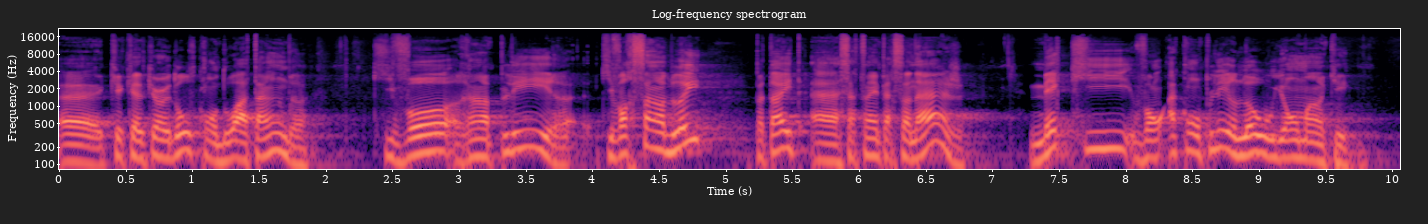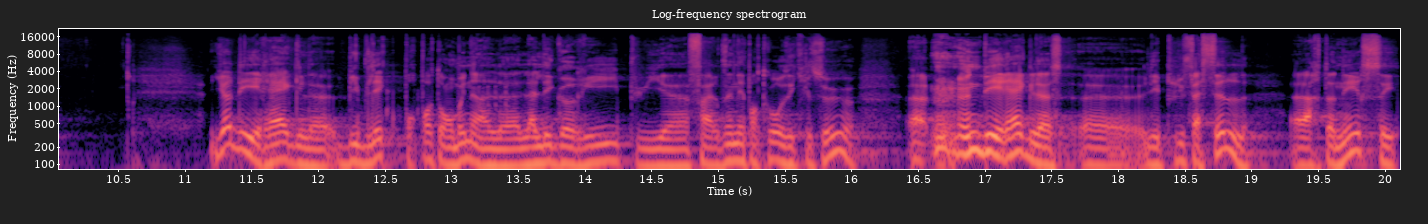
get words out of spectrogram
que quelqu'un d'autre qu'on doit attendre, qui va remplir, qui va ressembler peut-être à certains personnages, mais qui vont accomplir là où ils ont manqué. Il y a des règles bibliques pour ne pas tomber dans l'allégorie puis euh, faire dire n'importe quoi aux Écritures. Euh, une des règles euh, les plus faciles à retenir, c'est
